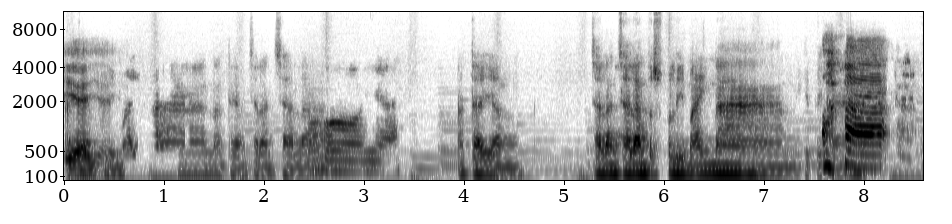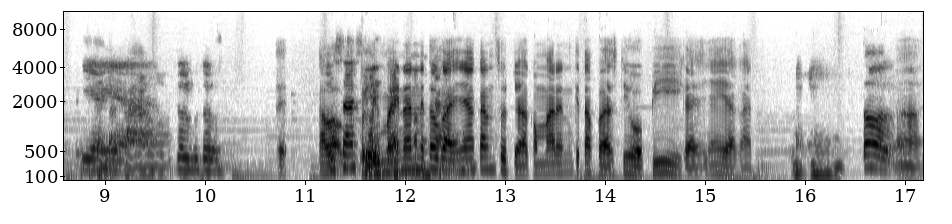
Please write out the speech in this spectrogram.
Iya, Ada yang iya. Beli mainan, ada yang jalan-jalan, Oh ya. ada yang jalan-jalan terus beli mainan gitu kan. Iya iya. Betul betul. Kalau Bisa sih. beli mainan itu kayaknya kan sudah kemarin kita bahas di hobi kayaknya ya kan. Betul. Nah,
